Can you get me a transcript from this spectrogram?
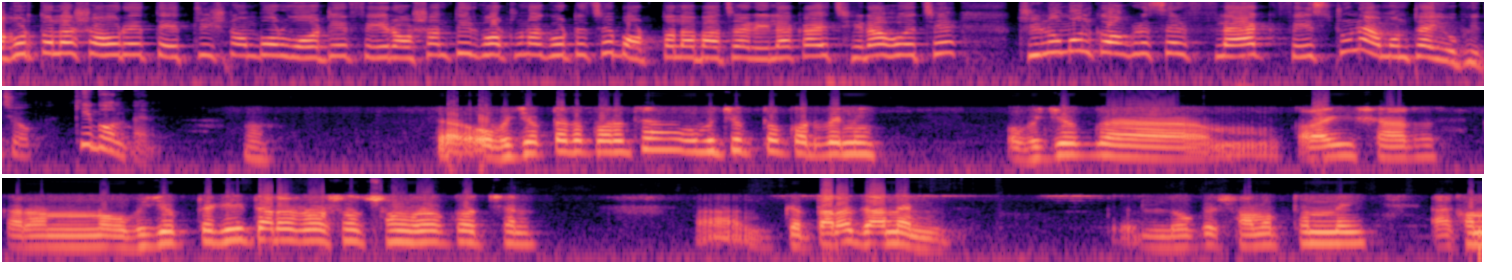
আগরতলা শহরের তেত্রিশ নম্বর ওয়ার্ডে ফের অশান্তির ঘটনা ঘটেছে। বটতলা বাজার এলাকায় ছেঁড়া হয়েছে। তৃণমূল কংগ্রেসের ফ্ল্যাগ ফেস্টুন এমনটাই অভিযোগ। কি বলবেন? অভিযোগটা তো করেছে অভিযোগ তো করবেনই। অভিযোগ করাই সার কারণ অভিযোগ থেকেই তারা রসদ সংগ্রহ করছেন। তারা জানেন, লোকের সমর্থন নেই। এখন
